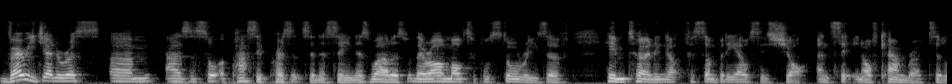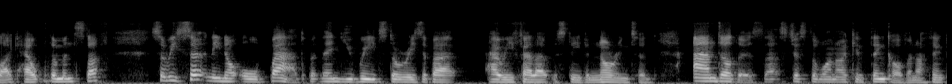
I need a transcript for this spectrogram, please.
very generous um, as a sort of passive presence in a scene as well. As there are multiple stories of him turning up for somebody else's shot and sitting off camera to like help them and stuff. So he's certainly not all bad. But then you read stories about how he fell out with Stephen Norrington and others. That's just the one I can think of, and I think,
